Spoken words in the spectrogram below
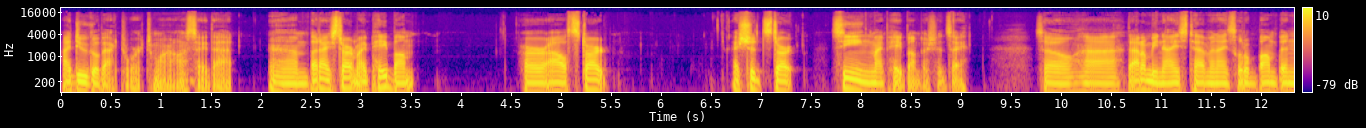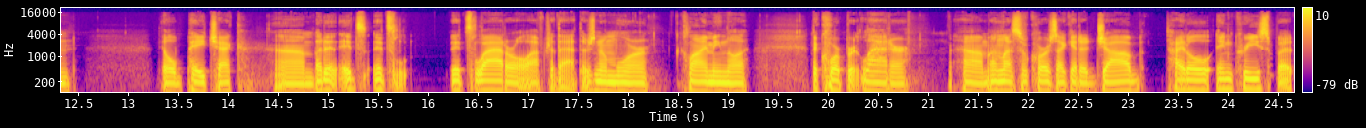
I do go back to work tomorrow. I'll say that. Um, but I start my pay bump, or I'll start. I should start seeing my pay bump. I should say so uh, that'll be nice to have a nice little bump in the old paycheck. Um, but it, it's it's it's lateral after that. There's no more climbing the the corporate ladder, um, unless of course I get a job title increase. But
